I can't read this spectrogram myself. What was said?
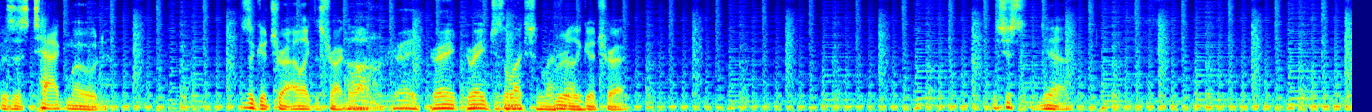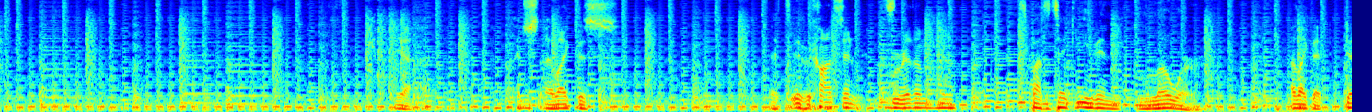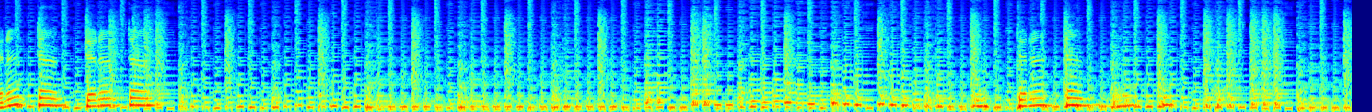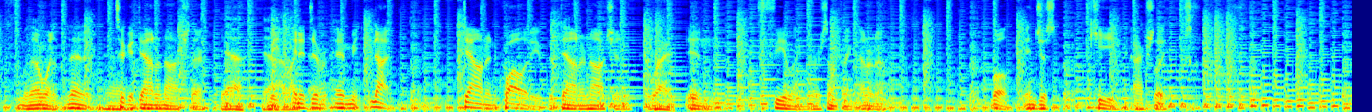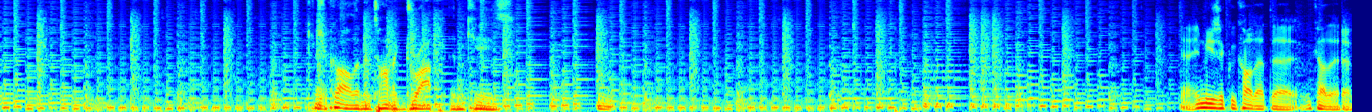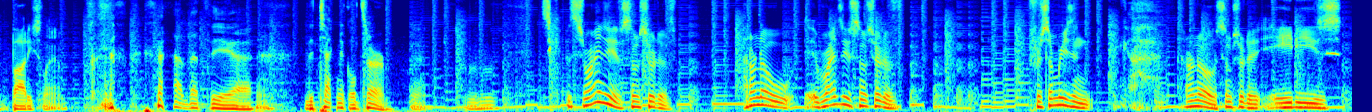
This is Tag Mode. This is a good track. I like this track a lot. Oh, great, great, great selection, my really friend. good track. It's just, yeah. Yeah. I just, I like this It's, it- constant rhythm. know? It's about to take you even lower. I like that. Dun dun dun dun dun. Dun-dun-dun. Well, that went. Then it took it down a notch there. Yeah, I yeah. mean, I like in a that. different. I mean, not down in quality, but down a notch in Right. in feeling or something. I don't know. Well, in just key, actually. Call an atomic drop in keys. Yeah, in music, we call that the we call that a body slam. That's the uh, the technical term. Yeah. hmm this reminds me of some sort of, I don't know. It reminds me of some sort of, for some reason, I don't know, some sort of '80s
